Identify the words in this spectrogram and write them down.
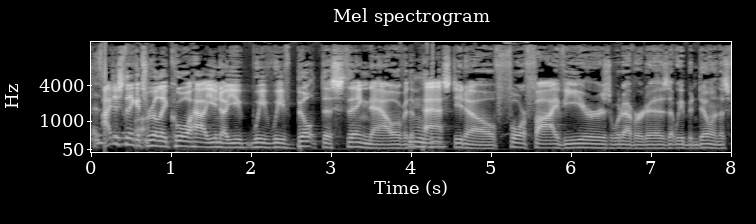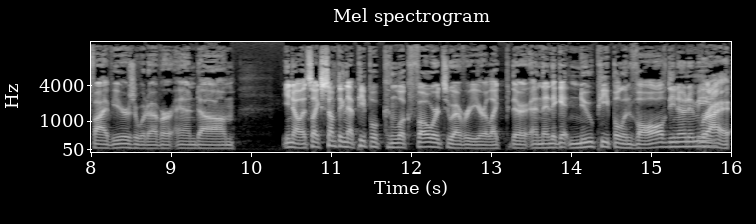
was I just think it's really cool how you know you we've we've built this thing now over the Mm-hmm. past you know four or five years, whatever it is that we've been doing this five years or whatever, and um, you know it's like something that people can look forward to every year. Like they're and then they get new people involved. You know what I mean? Right,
